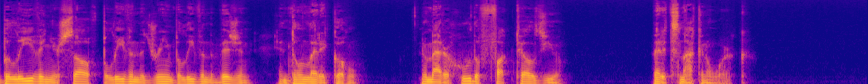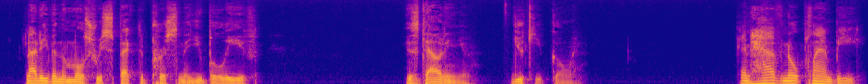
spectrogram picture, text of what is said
Believe in yourself, believe in the dream, believe in the vision, and don't let it go. No matter who the fuck tells you that it's not going to work. Not even the most respected person that you believe is doubting you. You keep going. And have no plan B.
